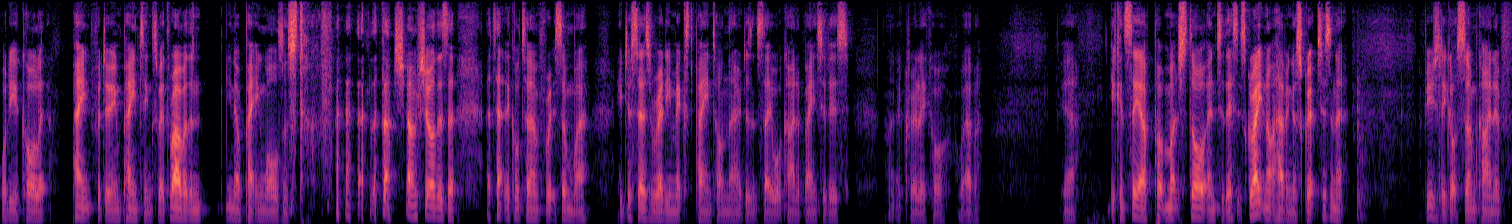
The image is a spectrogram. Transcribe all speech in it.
what do you call it? Paint for doing paintings with, rather than you know painting walls and stuff. I'm, sure, I'm sure there's a, a technical term for it somewhere. It just says ready mixed paint on there. It doesn't say what kind of paint it is, like acrylic or whatever. Yeah. You can see I've put much thought into this. It's great not having a script, isn't it? I've usually got some kind of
